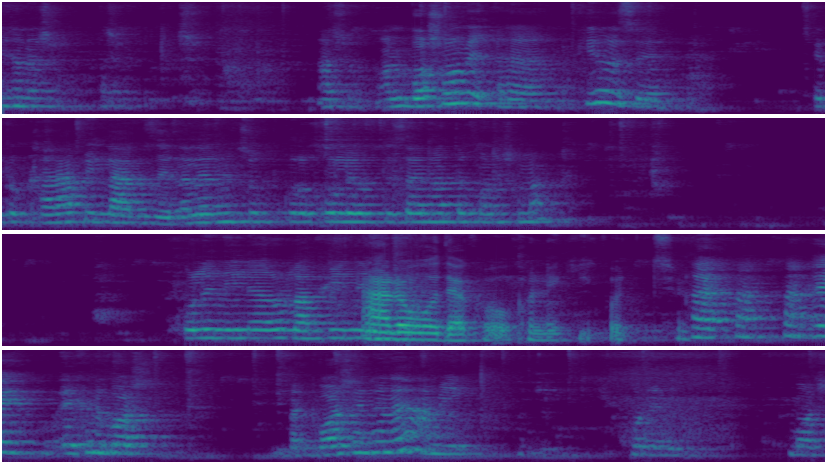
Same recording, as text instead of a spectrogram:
এখানে আসো আসো আমি বসো হ্যাঁ কী হয়েছে? একটু খারাপই লাগছে, নাহলে আমি চুপ করে কোলে উঠতে চাই না তো কোনো সময়। কোলে নিলে আরও লাফিয়ে নিয়ে আর ও দেখো ওখানে কি করছে। এখানে বস। বস এখানে আমি করে নিই। বস।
